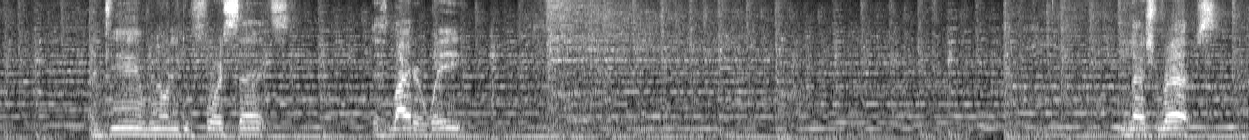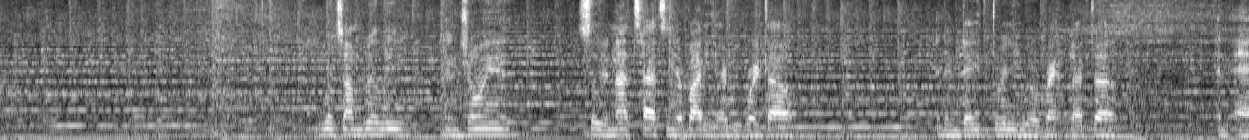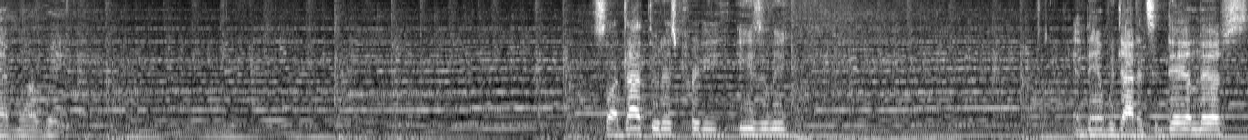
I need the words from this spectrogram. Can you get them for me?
Again, we only do four sets. It's lighter weight. Less reps, which I'm really enjoying so you're not taxing your body every workout. And then day three, we'll ramp back up and add more weight. So I got through this pretty easily. And then we got into deadlifts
